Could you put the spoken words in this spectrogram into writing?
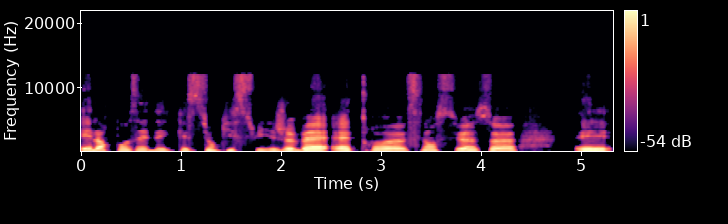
et leur poser des questions qui suivent. Je vais être silencieuse et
